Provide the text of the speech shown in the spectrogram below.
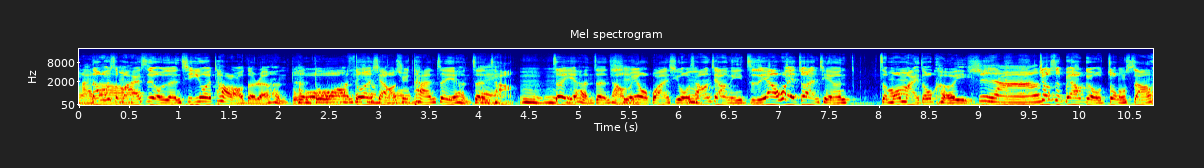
那为什么还是有人气？因为套牢的人很多，很多很多人想要去贪，这也很正常，嗯，这也很正常，没有关系。我常讲，你只要会赚钱。怎么买都可以，是啊，就是不要给我重伤。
